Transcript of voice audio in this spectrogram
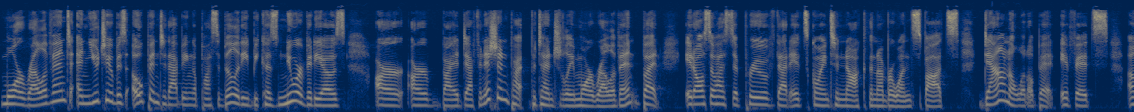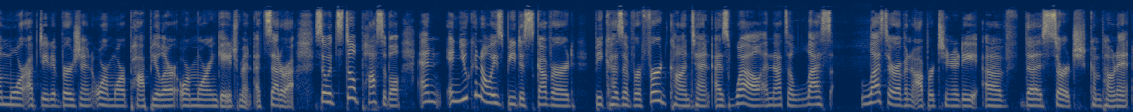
more relevant. And youtube is open to that being a possibility because newer videos are are by definition potentially more relevant but it also has to prove that it's going to knock the number one spots down a little bit if it's a more updated version or more popular or more engagement etc so it's still possible. And and you can always be discovered because of referred content as well. And that's a less lesser of an opportunity of the search component.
